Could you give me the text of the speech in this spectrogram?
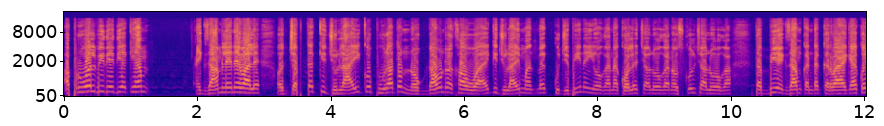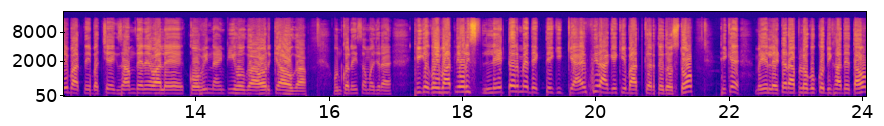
अप्रूवल भी दे दिया कि हम एग्ज़ाम लेने वाले और जब तक कि जुलाई को पूरा तो नॉकडाउन रखा हुआ है कि जुलाई मंथ में कुछ भी नहीं होगा, ना कॉलेज चालू होगा, ना स्कूल चालू होगा, तब भी एग्ज़ाम कंडक्ट करवाया गया। कोई बात नहीं, बच्चे एग्ज़ाम देने वाले कोविड नाइन्टीन होगा और क्या होगा, उनको नहीं समझ रहा है। ठीक है, कोई बात नहीं, और इस लेटर में देखते कि क्या है, फिर आगे की बात करते दोस्तों। ठीक है, मैं ये लेटर आप लोगों को दिखा देता हूँ,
